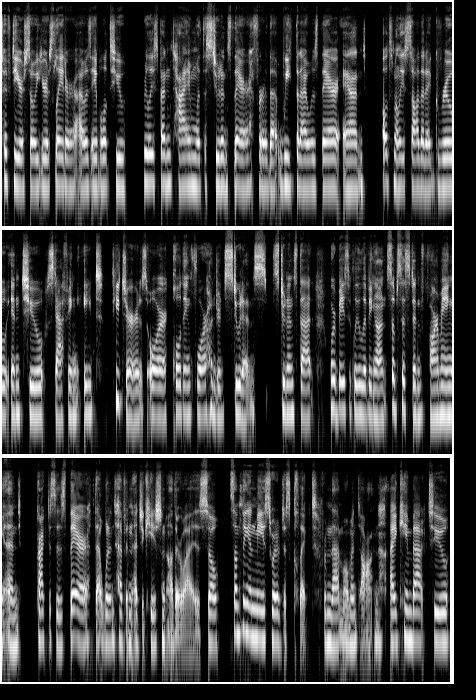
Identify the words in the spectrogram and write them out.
50 or so years later, I was able to really spend time with the students there for that week that I was there and ultimately saw that it grew into staffing eight teachers or holding 400 students, students that were basically living on subsistence farming and practices there that wouldn't have an education otherwise. So something in me sort of just clicked from that moment on. I came back to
